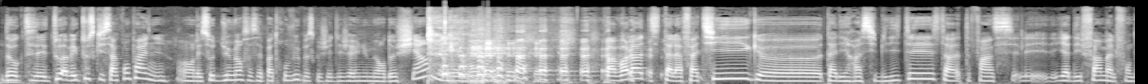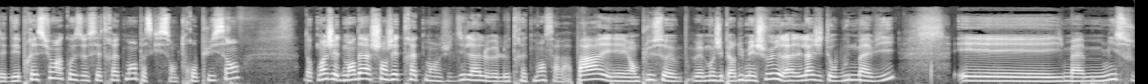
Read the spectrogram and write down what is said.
Donc c'est tout avec tout ce qui s'accompagne. Bon, les sautes d'humeur, ça s'est pas trop vu parce que j'ai déjà une humeur de chien, mais. Enfin, voilà, t'as la fatigue, euh, t'as l'irascibilité, enfin il y a des femmes, elles font des dépressions à cause de ces traitements parce qu'ils sont trop puissants. Donc moi j'ai demandé à changer de traitement. Je lui ai dit là le, le traitement ça va pas et en plus euh, ben, moi j'ai perdu mes cheveux et là, là, j'étais au bout de ma vie et il m'a mis sous,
